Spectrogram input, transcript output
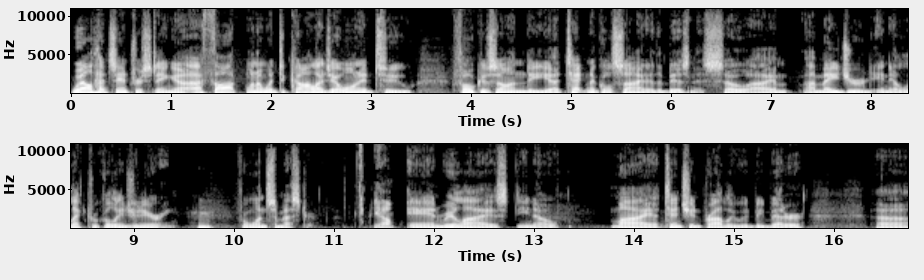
Well, that's interesting. Uh, I thought when I went to college, I wanted to focus on the uh, technical side of the business, so I, I majored in electrical engineering for one semester. Yeah. and realized, you know, my attention probably would be better uh,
